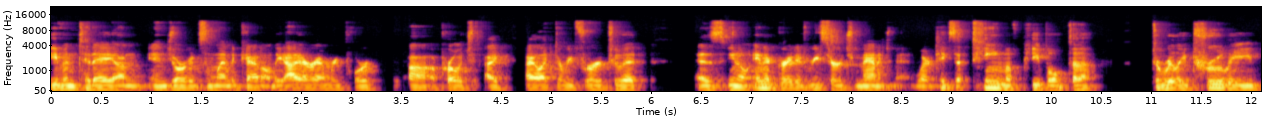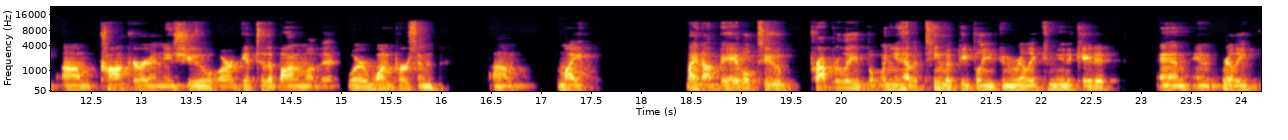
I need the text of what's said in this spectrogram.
even today on in Jorgensen Land and Cattle. The IRM report uh, approach, I, I like to refer to it as you know integrated research management, where it takes a team of people to to really truly um, conquer an issue or get to the bottom of it. Where one person um, might might not be able to properly, but when you have a team of people, you can really communicate it and and really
